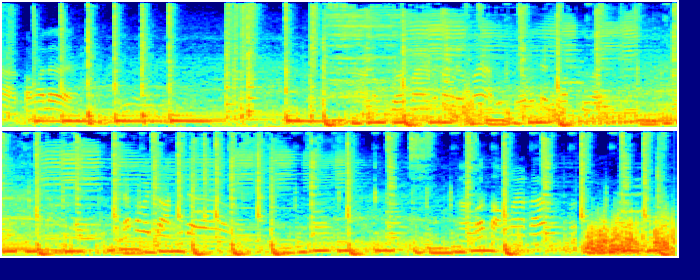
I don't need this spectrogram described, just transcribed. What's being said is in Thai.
อ่าต้องมาเลยอ่าลงเกินมาไม่ต้องเร็วมากเดี๋ยวมันจะชนเกินแล้วก็ไปจอดที่เดิมอ่าเบอร์สองมาครับ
